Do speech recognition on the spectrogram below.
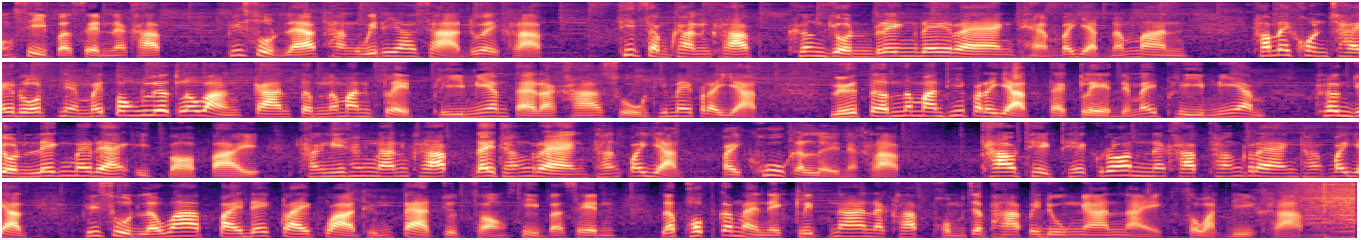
8.24%นะครับ พิสูจน์แล้วทางวิทยาศาสตร์ด้วยครับ ที่สำคัญครับ เครื่องยนต์เร่งได้แรง แถมประหยัดน้ำมันทำให้คนใช้รถเนี่ยไม่ต้องเลือกระหว่างการเติมน้ำมันเกรดพรีเมียมแต่ราคาสูงที่ไม่ประหยัด หรือเติมน้ำมันที่ประหยัดแต่เกรดเนี่ยไม่พรีเมียม เครื่องยนต์เร่งไม่แรงอีกต่อไป ทั้งนี้ทั้งนั้นครับได้ทั้งแรงทั้งประหยัดไปคู่กันเลยนะครับ คาวเทคเทครอนนะครับทั้งแรงทั้งประหยัดพิสูจน์แล้วว่าไปได้ไกลกว่าถึง 8.24%แล้วพบกันใหม่ในคลิปหน้านะครับ ผมจะพาไปดูงานไหน สวัสดีครับ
